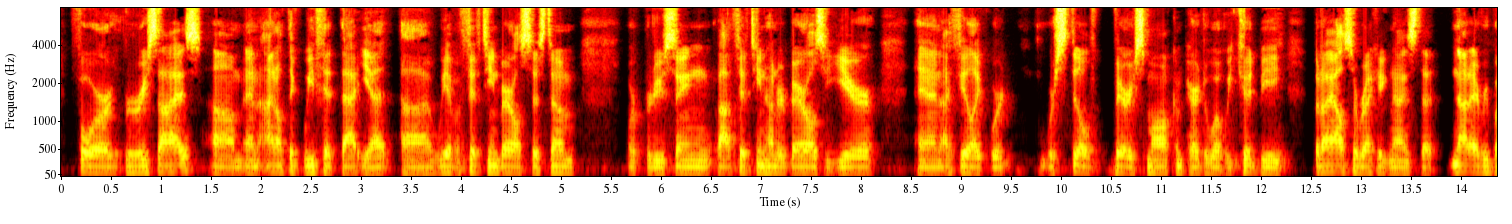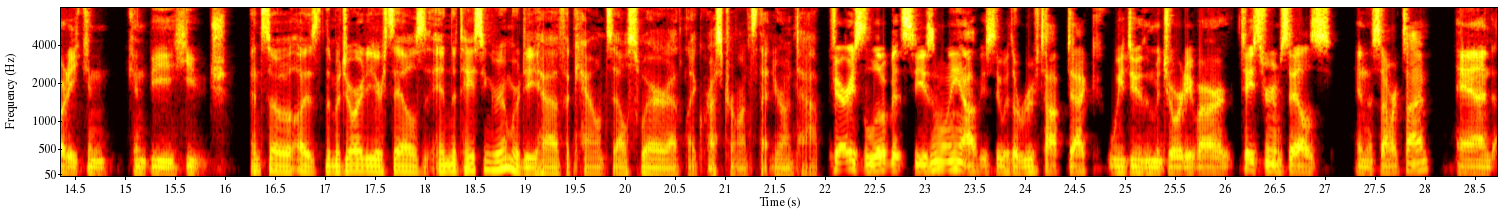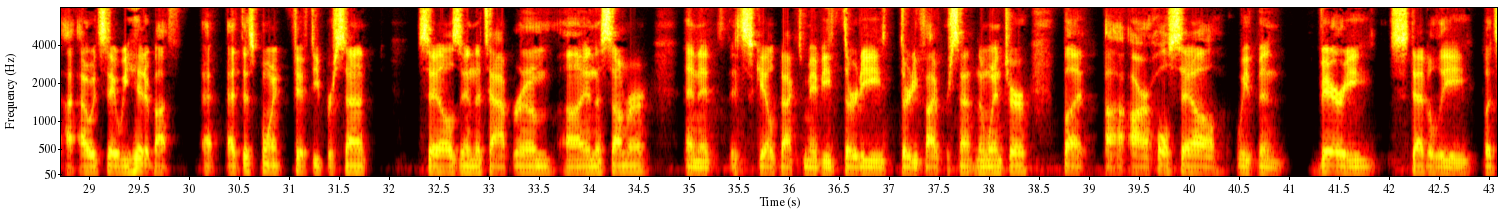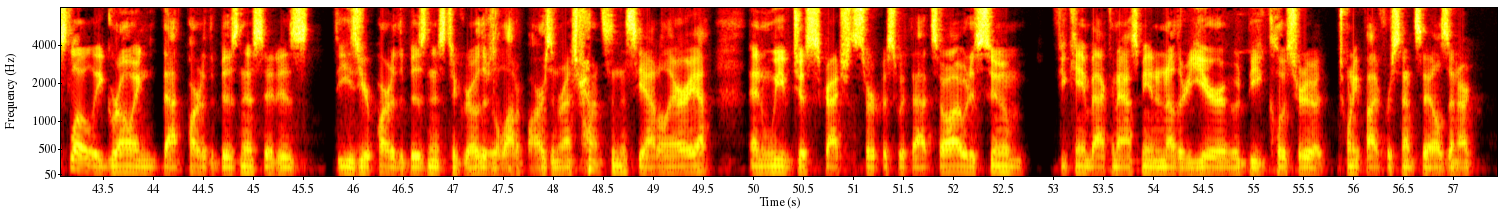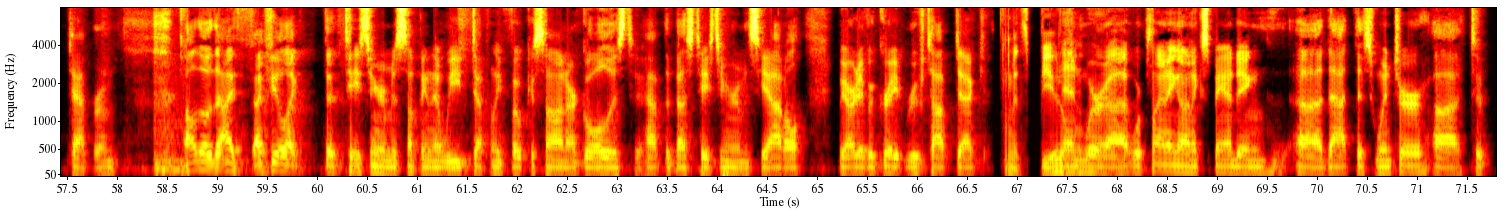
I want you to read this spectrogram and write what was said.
for brewery size, um, and I don't think we've hit that yet. Uh, we have a 15 barrel system. We're producing about 1,500 barrels a year. And I feel like we're we're still very small compared to what we could be. But I also recognize that not everybody can can be huge. And so, is the majority of your sales in the tasting room, or do you have accounts elsewhere at like restaurants that you're on tap? Varies a little bit seasonally. Obviously, with a rooftop deck, we do the majority of our tasting room sales in the summertime, and I, would say we hit about at, at this point fifty percent sales in the tap room uh, in the summer and it, it's scaled back to maybe 30 35% in the winter but uh, our wholesale we've been very steadily but slowly growing that part of the business it is the easier part of the business to grow there's a lot of bars and restaurants in the seattle area and we've just scratched the surface with that so i would assume if you came back and asked me in another year it would be closer to 25% sales in our tap room. Although the, I, I feel like the tasting room is something that we definitely focus on. Our goal is to have the best tasting room in Seattle. We already have a great rooftop deck. It's beautiful, and we're uh, we're planning on expanding uh, that this winter uh, to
